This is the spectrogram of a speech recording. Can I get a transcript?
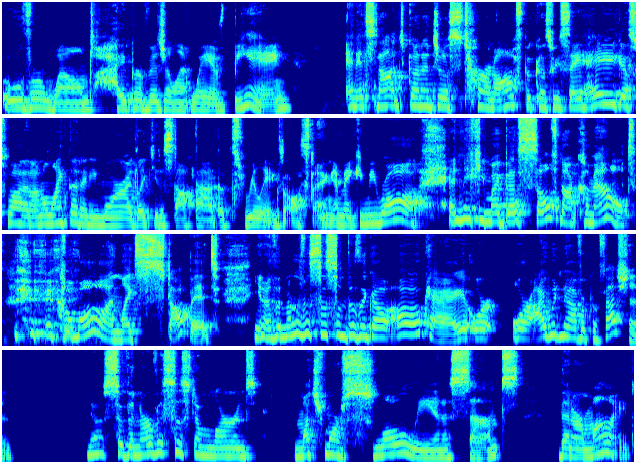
overwhelmed, hypervigilant way of being and it's not going to just turn off because we say, hey, guess what? I don't like that anymore. I'd like you to stop that. That's really exhausting and making me raw and making my best self not come out. come on, like stop it. You know, the nervous system doesn't go, oh, okay, or or I wouldn't have a profession. You know, so the nervous system learns much more slowly in a sense than our mind.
